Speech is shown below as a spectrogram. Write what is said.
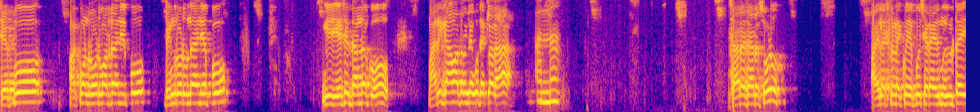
చెప్పు అకౌంట్ రోడ్ పడుతుందని చెప్పు రింగ్ రోడ్ ఉన్నదని చెప్పు. ఇది చేసే దందకు మరీ మాత్రం లేకపోతే ఎట్లారా? అన్నా. సరే సరే చూడు. ఐదు లక్షలు ఎక్కువ చెప్పు సరే ఐదు మిగులుతాయి.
